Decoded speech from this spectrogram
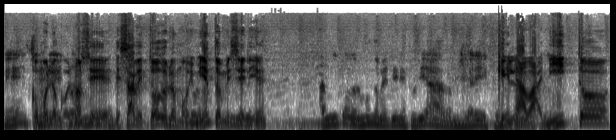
¿Eh? Cómo lo conoce, ¿eh? Le sabe todos los movimientos, Miseli, ¿eh? A mí todo el mundo me tiene estudiado, me garejo. Que el abanito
